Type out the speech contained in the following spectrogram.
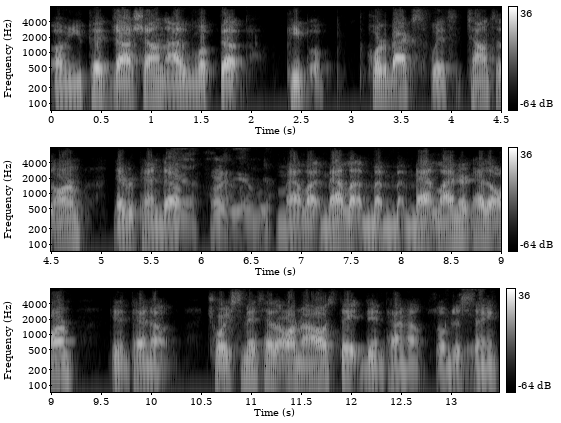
um, you picked Josh Allen. I looked up people quarterbacks with talented arm, never panned out. Yeah, hardly ever. Matt Matt Li- Ma- Ma- Matt Leinart had an arm, didn't pan out. Troy Smith had an arm at Ohio State, didn't pan out. So I'm just Yeah. saying,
